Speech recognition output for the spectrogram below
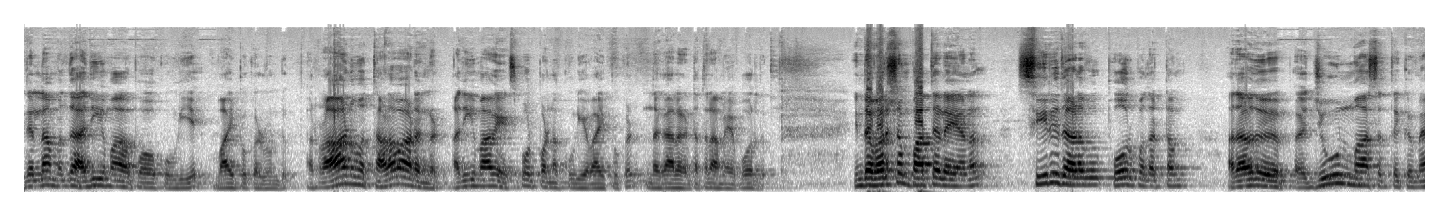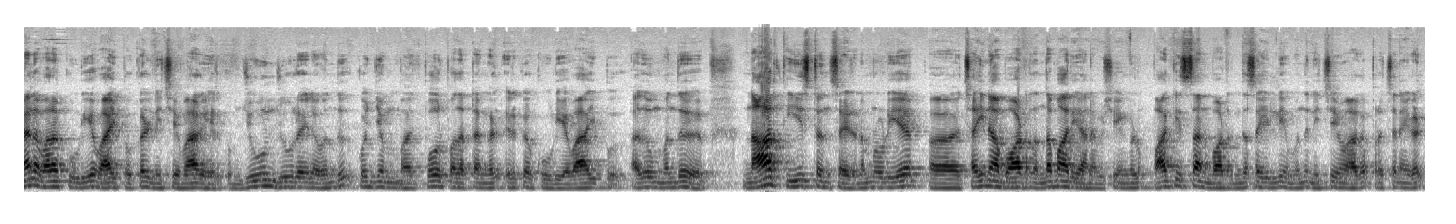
இதெல்லாம் வந்து அதிகமாக போகக்கூடிய வாய்ப்புகள் உண்டு. இராணுவ தளவாடங்கள் அதிகமாக எக்ஸ்போர்ட் பண்ணக்கூடிய வாய்ப்புகள் இந்த காலகட்டத்தில் அமைய போகிறது. இந்த வருஷம் பார்த்தலையானால் சிறிதளவு போர் பதட்டம் அதாவது ஜூன் மாதத்துக்கு மேலே வரக்கூடிய வாய்ப்புகள் நிச்சயமாக இருக்கும். ஜூன் ஜூலையில் வந்து கொஞ்சம் போர் பதட்டங்கள் இருக்கக்கூடிய வாய்ப்பு. அதுவும் வந்து நார்த் ஈஸ்டர்ன் சைடு நம்மளுடைய சைனா பார்டர் அந்த மாதிரியான விஷயங்களும் பாகிஸ்தான் பார்டர் இந்த சைட்லேயும் வந்து நிச்சயமாக பிரச்சனைகள்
